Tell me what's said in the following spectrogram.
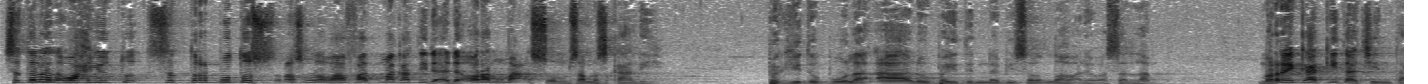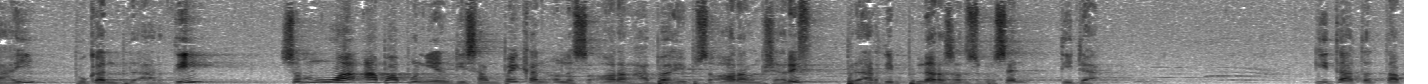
Setelah wahyu itu terputus Rasulullah wafat maka tidak ada orang maksum sama sekali. Begitu pula alu baitin Nabi Shallallahu Alaihi Wasallam. Mereka kita cintai bukan berarti semua apa pun yang disampaikan oleh seorang habaib, seorang syarif berarti benar 100% tidak. Kita tetap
